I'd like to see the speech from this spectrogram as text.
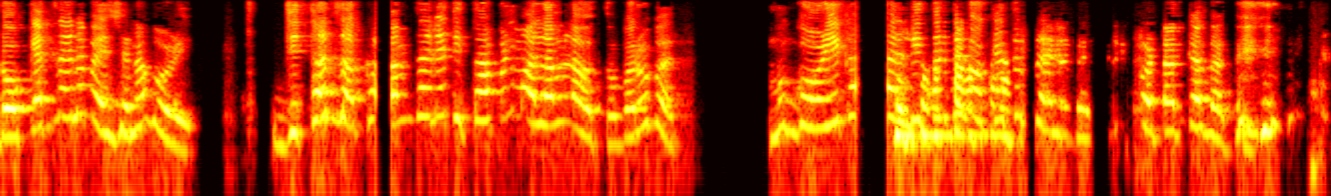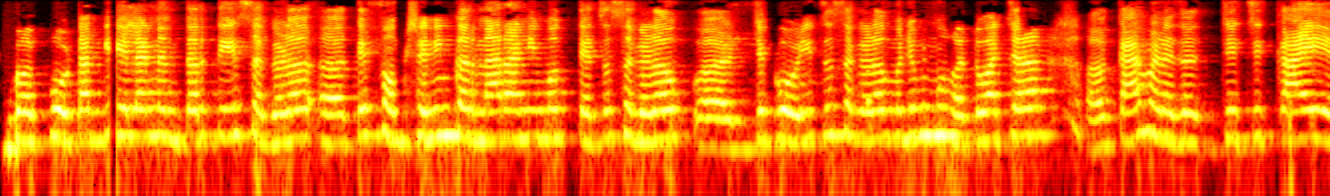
डोक्यात जायला पाहिजे ना गोळी. जिथं जखम झाली तिथं आपण मलम लावतो बरोबर? मग गोळी खाल्ली पोटात का जाते? बघ पोटात गेल्यानंतर ते सगळं ते फंक्शनिंग करणार आणि मग त्याचं सगळं जे गोळीचं सगळं म्हणजे महत्त्वाच्या काय म्हणायचं ज्याची काय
